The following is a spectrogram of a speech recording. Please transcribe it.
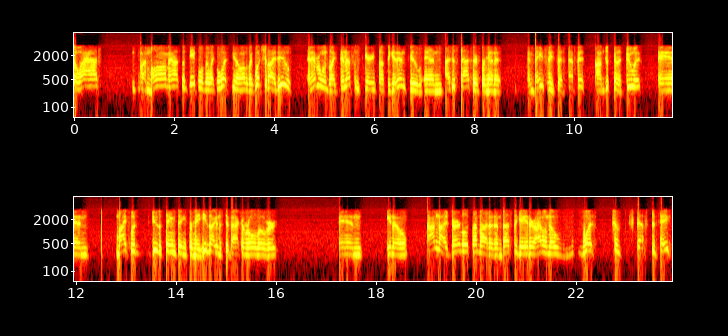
So I asked, my mom asked some people and they're like, well, what, you know, I was like, what should I do? And everyone's like, man, that's some scary stuff to get into. And I just sat there for a minute and basically said, F it, I'm just going to do it and Mike would do the same thing for me. He's not going to sit back and roll over. And you know, I'm not a journalist. I'm not an investigator. I don't know what to, steps to take.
